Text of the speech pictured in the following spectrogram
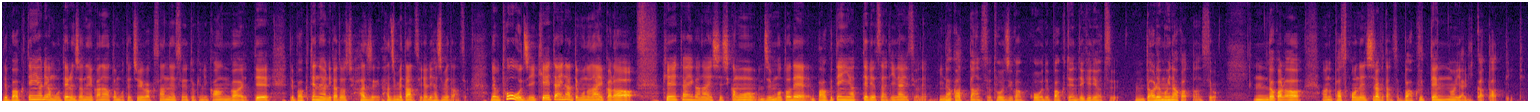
でバク転やりゃモテるんじゃねえかなと思って中学3年生の時に考えてでバク転のやり方を始始めたんですよ。やり始めたんですよ。でも当時携帯なんてものないから携帯がないししかも地元でバク転やってるやつなんていないんですよね。いなかったんですよ当時学校でバク転できるやつ。誰もいなかったんですよ、うん、だからあのパソコンで調べたんですよ。バク転のやり方って言って。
